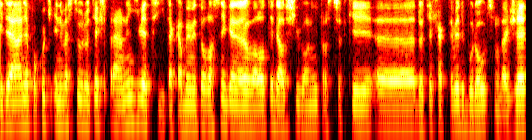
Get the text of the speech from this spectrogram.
ideálně, pokud investuju do těch správných věcí, tak aby mi to vlastně generovalo ty další volné prostředky uh, do těch aktivit v budoucnu. Takže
